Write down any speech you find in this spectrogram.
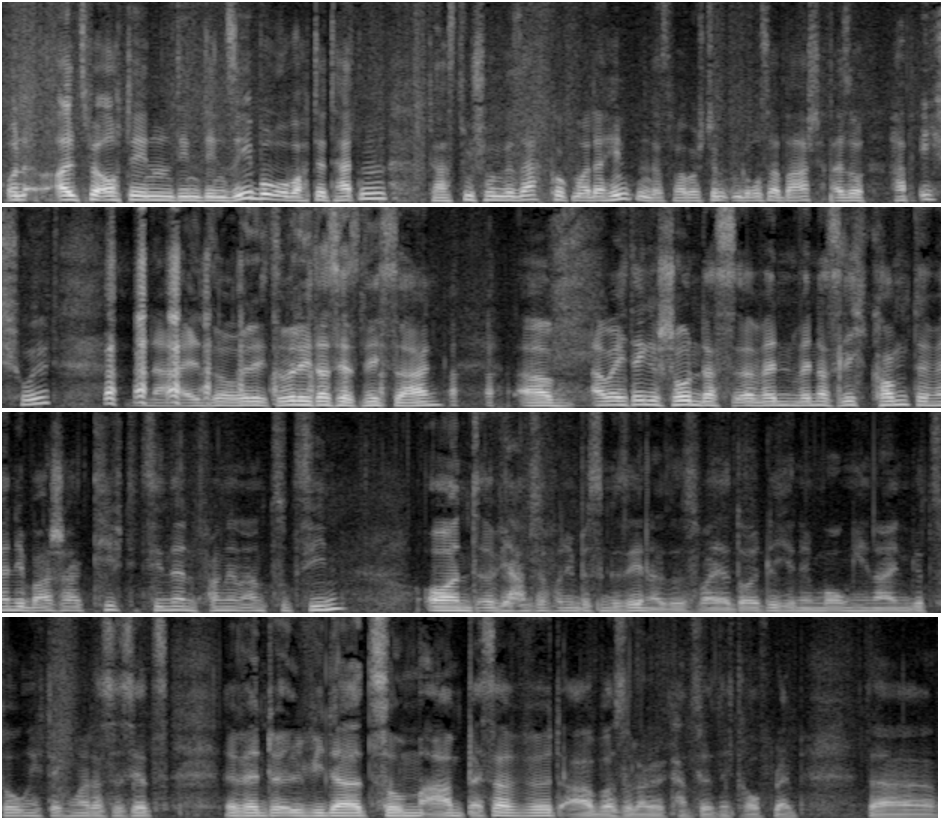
Und als wir auch den, den, den See beobachtet hatten, da hast du schon gesagt, guck mal da hinten, das war bestimmt ein großer Barsch. Also habe ich Schuld? Nein, so will, ich, so will ich das jetzt nicht sagen. Ähm, aber ich denke schon, dass äh, wenn, wenn das Licht kommt, dann werden die Barsche aktiv, die ziehen dann, fangen dann an zu ziehen. Und äh, wir haben es ja von ihm ein bisschen gesehen. Also es war ja deutlich in den Morgen hineingezogen. Ich denke mal, dass es jetzt eventuell wieder zum Abend besser wird, aber so lange kannst du jetzt nicht draufbleiben. Da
